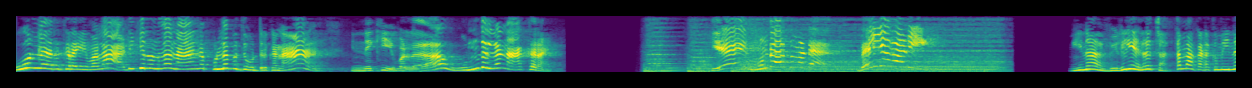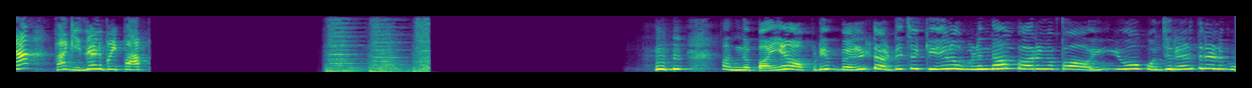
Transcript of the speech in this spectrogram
ஊர்ல இருக்கிற இவளை அடிக்கணும்னு தான் நான் என்ன புள்ள பத்து விட்டுருக்கேனா இன்னைக்கு இவளை உண்டுல நாக்குறேன். ஏய் முண்டாசு மாட்டே வெளிய வாடி. மீனா வெளிய ஏதோ சத்தமா கிடக்கு மீனா. வா என்னன்னு போய் பாப்போம் அந்த பையன் அப்படியே பெல்ட் அடிச்சு கீழே விழுந்தான் பாருங்கப்பா. ஐயோ கொஞ்ச நேரத்துல எனக்கு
